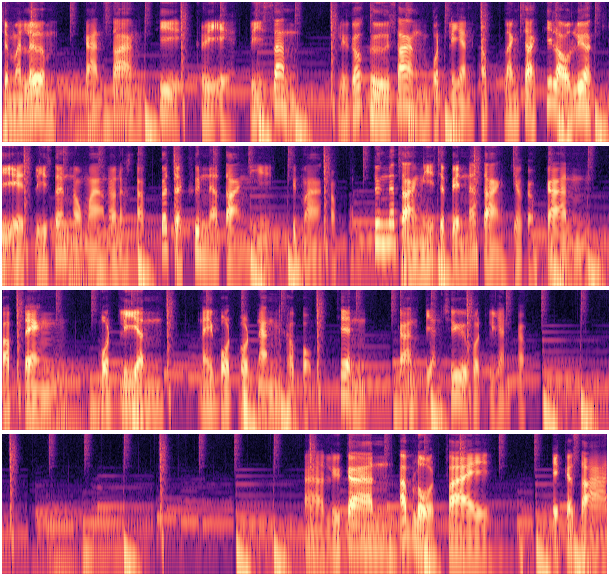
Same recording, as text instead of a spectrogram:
จะมาเริ่มการสร้างที่ Create Lesson หรือก็คือสร้างบทเรียนครับ หลังจากที่เราเลือก Create Lesson ออกมาแล้วนะครับ ก็จะขึ้นหน้าต่างนี้ขึ้นมาครับผมซึ่งหน้าต่างนี้จะเป็นหน้าต่างเกี่ยวกับการปรับแต่งบทเรียนในบทบทนั้นครับผม เช่น การเปลี่ยนชื่อบทเรียนครับหรือการอัปโหลดไฟล์เอกสาร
